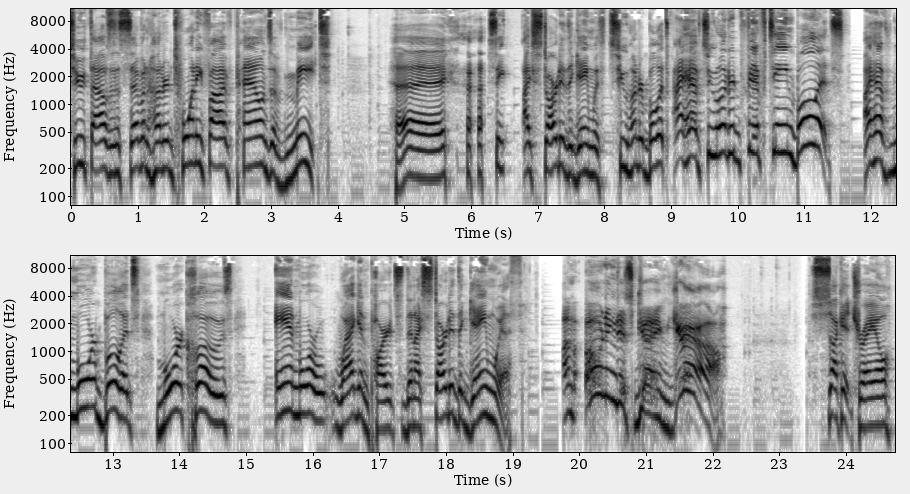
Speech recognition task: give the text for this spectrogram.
Two thousand seven hundred twenty-five pounds of meat. Hey, see, I started the game with 200 bullets. I have 215 bullets. I have more bullets, more clothes, and more wagon parts than I started the game with. I'm owning this game, yeah! Suck it, Trail.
